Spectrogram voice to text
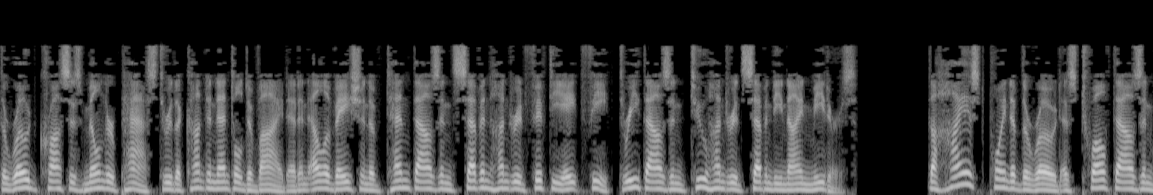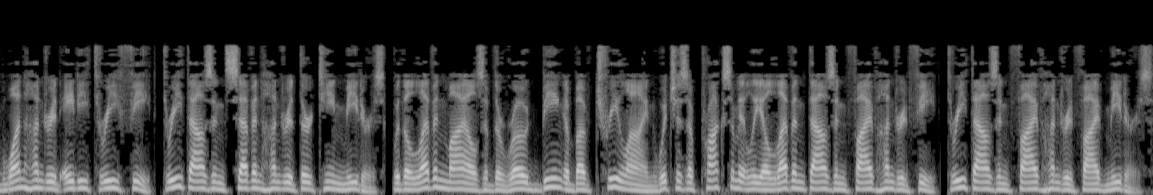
the road crosses Milner Pass through the Continental Divide at an elevation of 10,758 feet 3,279 meters. The highest point of the road is 12,183 feet 3,713 meters, with 11 miles of the road being above tree line which is approximately 11,500 feet 3,505 meters.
